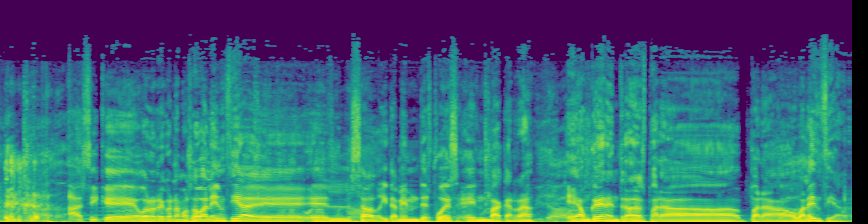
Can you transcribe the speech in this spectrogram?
Así que, bueno, recordamos a Valencia eh, el sábado y también después en Bacarrá. Eh, aún quedan entradas para, para Valencia,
